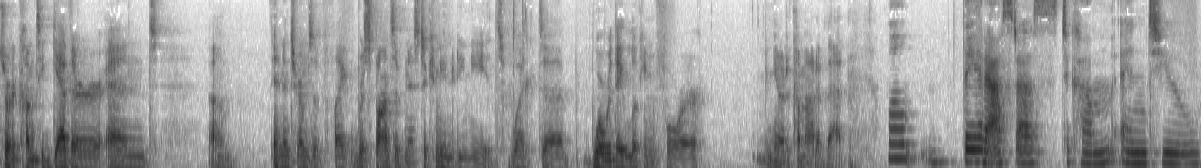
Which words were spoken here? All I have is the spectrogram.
sort of come together and um, and in terms of like responsiveness to community needs what uh, what were they looking for you know to come out of that? Well they had asked us to come and to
